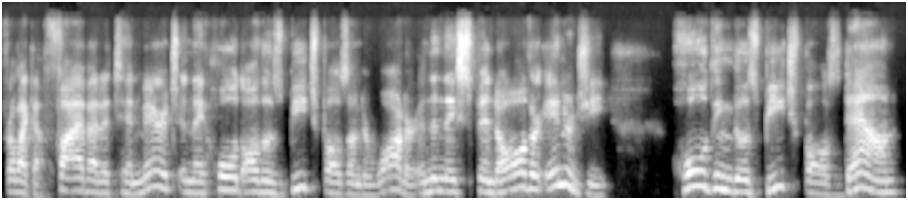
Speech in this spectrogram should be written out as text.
for like a five out of ten marriage and they hold all those beach balls underwater and then they spend all their energy holding those beach balls down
